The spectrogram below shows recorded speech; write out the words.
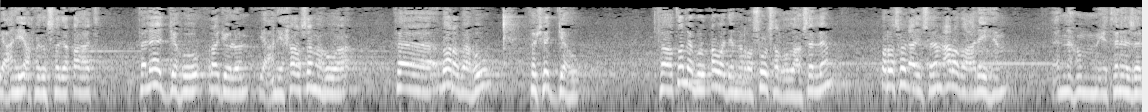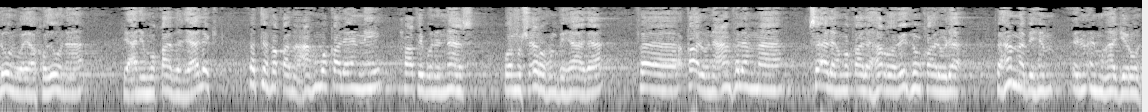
يعني يأخذ الصدقات فلاجه رجل يعني خاصمه فضربه فشجه. فطلبوا القود من الرسول صلى الله عليه وسلم والرسول عليه السلام عرض عليهم أنهم يتنازلون ويأخذون يعني مقابل ذلك فاتفق معهم وقال إني خاطب الناس ومشعرهم بهذا. فقالوا نعم فلما سألهم وقال هل رضيتم؟ قالوا لا. فهم بهم المهاجرون.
